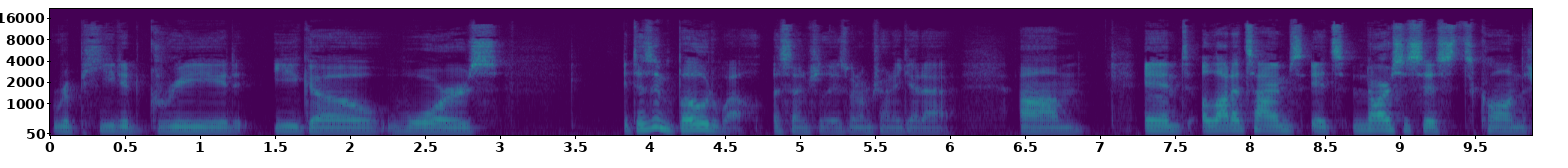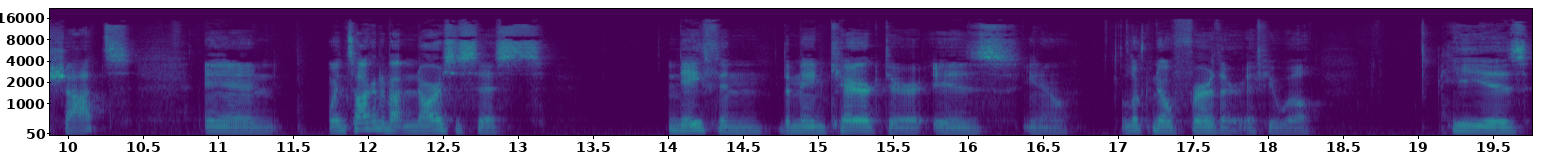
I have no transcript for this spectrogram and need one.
repeated greed, ego, wars. It doesn't bode well, essentially, is what I'm trying to get at. Um, and a lot of times it's narcissists calling the shots. And when talking about narcissists, Nathan, the main character, is, you know, look no further, if you will. He is,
